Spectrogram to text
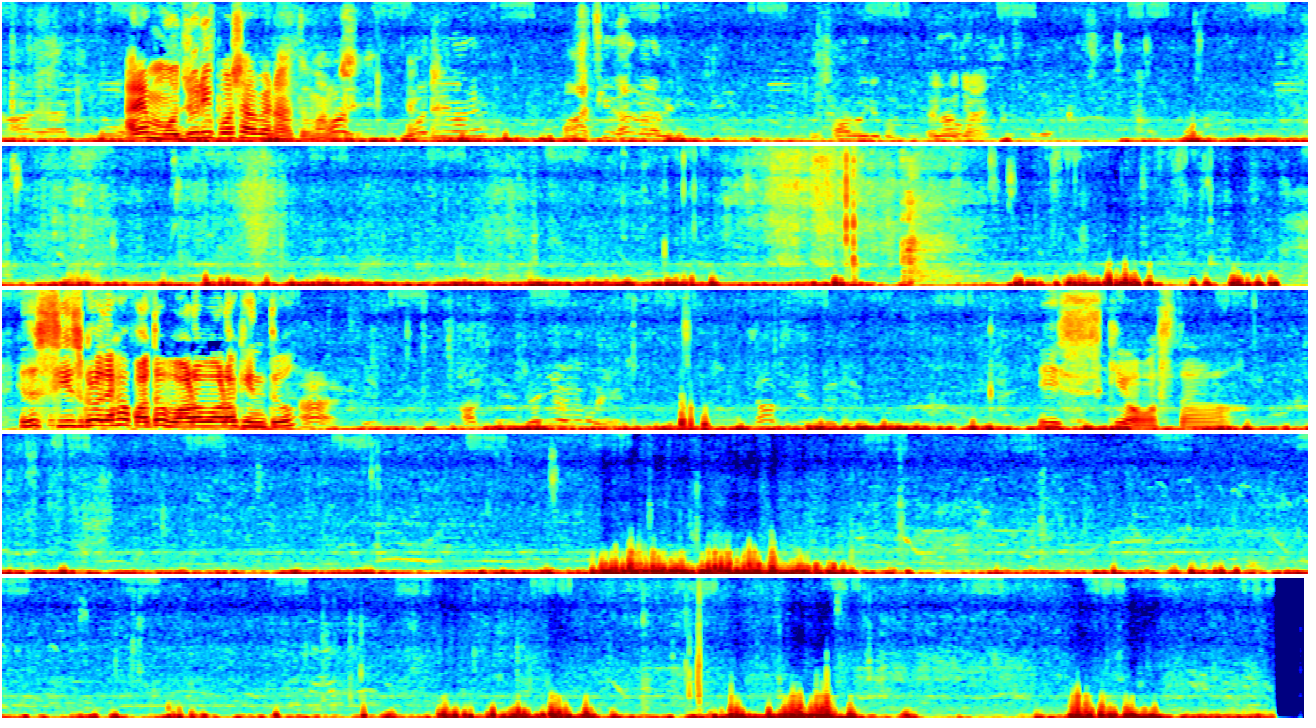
আরে মজুরি পোষাবে না তো মানুষ। মজুরি মানে পাঁচ কেজি ধান বেড়াবে। সব ওই রকম যায় কিন্তু শীষগুলো দেখো কত বড় বড় কিন্তু। ইস কি সব শীত বেরিয়ে ওই রকম হয়ে গেছে সব শীত বেরিয়ে ইস কি অবস্থা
